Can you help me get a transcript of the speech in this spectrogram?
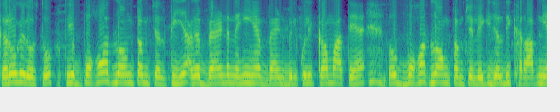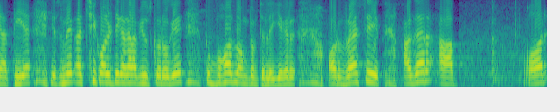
करोगे दोस्तों तो ये बहुत लॉन्ग टर्म चलती है। अगर बैंड नहीं है बैंड बिल्कुल ही कम आते हैं तो बहुत लॉन्ग टर्म चलेगी जल्दी ख़राब नहीं आती है। इसमें अच्छी क्वालिटी का अगर आप यूज़ करोगे तो बहुत लॉन्ग टर्म चलेगी। अगर और वैसे अगर आप और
